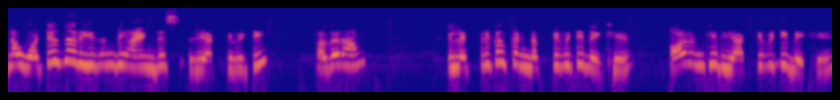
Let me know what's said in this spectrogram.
ना what is the reason behind this reactivity अगर हम इलेक्ट्रिकल कंडक्टिविटी देखें और उनकी रिएक्टिविटी देखें,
